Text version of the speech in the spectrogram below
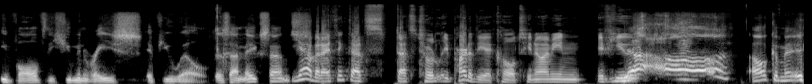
evolve the human race, if you will. Does that make sense? yeah. But I think that's that's totally part of the occult. You know, I mean, if you yeah, alchemy.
